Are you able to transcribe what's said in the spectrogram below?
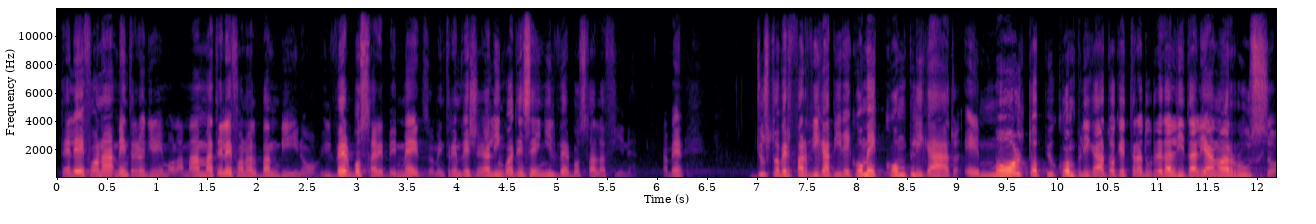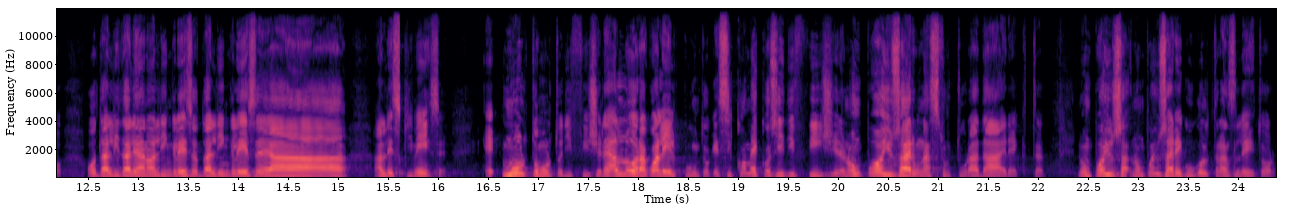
Telefona, mentre noi diremo la mamma telefona al bambino, il verbo sarebbe in mezzo, mentre invece nella lingua dei segni il verbo sta alla fine. Giusto per farvi capire com'è complicato, è molto più complicato che tradurre dall'italiano al russo o dall'italiano all'inglese o dall'inglese all'eschimese. È molto molto difficile. Allora qual è il punto? Che siccome è così difficile non puoi usare una struttura direct, non puoi, usa non puoi usare Google Translator,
